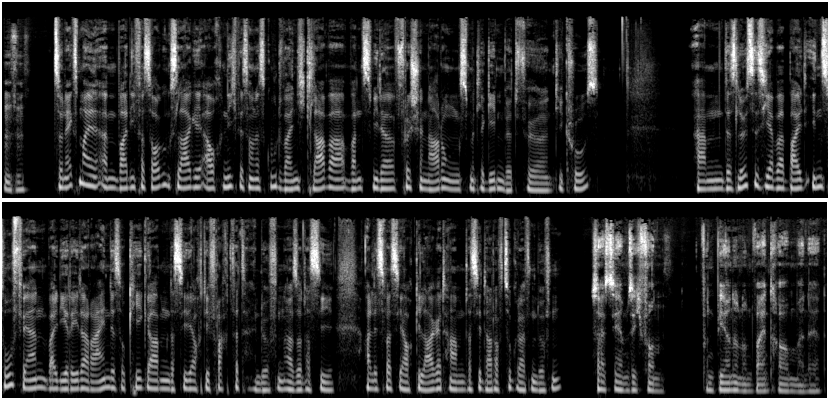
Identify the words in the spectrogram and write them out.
Mhm. Zunächst mal ähm, war die Versorgungslage auch nicht besonders gut, weil nicht klar war, wann es wieder frische Nahrungsmittel geben wird für die Crews. Ähm, das löste sich aber bald insofern, weil die Reedereien das okay gaben, dass sie auch die Fracht verteilen dürfen. Also dass sie alles, was sie auch gelagert haben, dass sie darauf zugreifen dürfen. Das heißt, sie haben sich von, von Birnen und Weintrauben ernährt.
